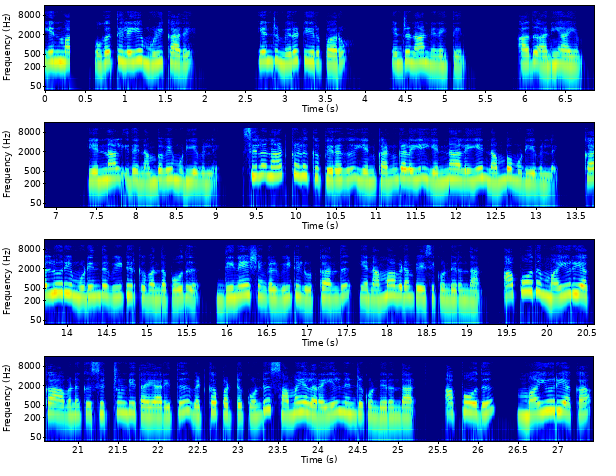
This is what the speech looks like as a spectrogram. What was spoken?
என் முகத்திலேயே முழிக்காதே என்று மிரட்டியிருப்பாரோ? என்று நான் நினைத்தேன். அது அநியாயம். என்னால் இதை நம்பவே முடியவில்லை. சில நாட்களுக்கு பிறகு என் கண்களையே என்னாலேயே நம்ப முடியவில்லை. கல்லூரி முடிந்து வீட்டிற்கு வந்தபோது தினேஷ் எங்கள் வீட்டில் உட்கார்ந்து என் அம்மாவிடம் பேசிக் கொண்டிருந்தான். அப்போது மயூரி அக்கா அவனுக்கு சிற்றுண்டி தயாரித்து வெட்கப்பட்டு கொண்டு சமையலறையில் நின்று கொண்டிருந்தாள். அப்போது மயூரி அக்கா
